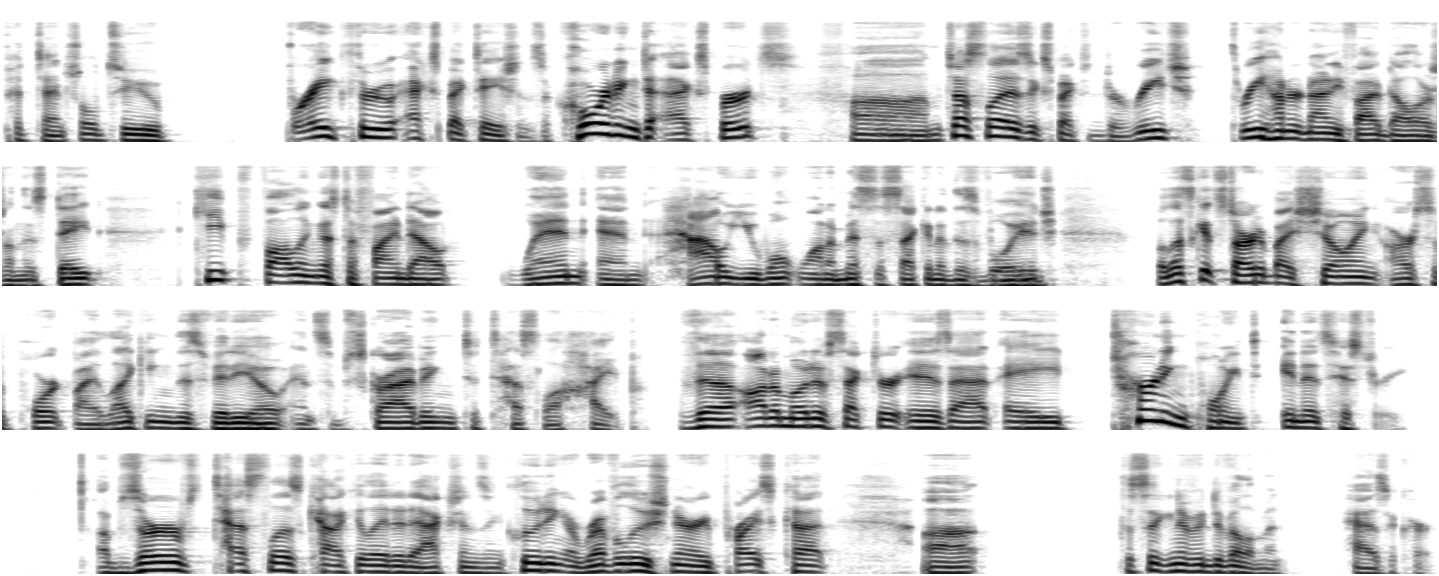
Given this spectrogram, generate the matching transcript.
potential to break through expectations. According to experts, um, Tesla is expected to reach $395 on this date. Keep following us to find out when and how you won't want to miss a second of this voyage. But let's get started by showing our support by liking this video and subscribing to Tesla Hype. The automotive sector is at a turning point in its history. Observes Tesla's calculated actions, including a revolutionary price cut. Uh, the significant development has occurred.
